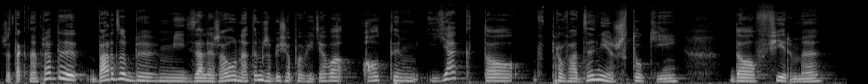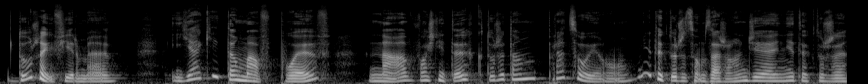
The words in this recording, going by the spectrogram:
że tak naprawdę bardzo by mi zależało na tym, żebyś opowiedziała o tym, jak to wprowadzenie sztuki do firmy, dużej firmy, jaki to ma wpływ na właśnie tych, którzy tam pracują. Nie tych, którzy są w zarządzie, nie tych, którzy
